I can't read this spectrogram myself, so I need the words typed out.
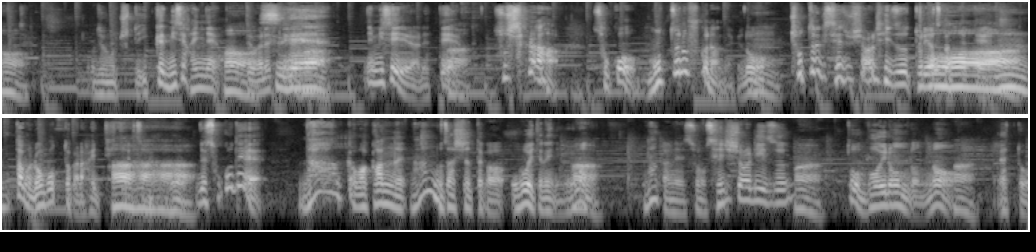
思って、でもちょっと一回店入んなよって言われて、え。で、店入れられて。あ、そしたら、そこモッツの服なんだけど、うん。ちょっとだけセジュシャラリーズ取り扱おってー。て多分ロボットから入ってきたやつなでそこでなんかわかんない何の雑誌だったか覚えてないんだけど、まあなんかねそのセジュシャラリーズうん。とボーイロンドンの、うん。えっと、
